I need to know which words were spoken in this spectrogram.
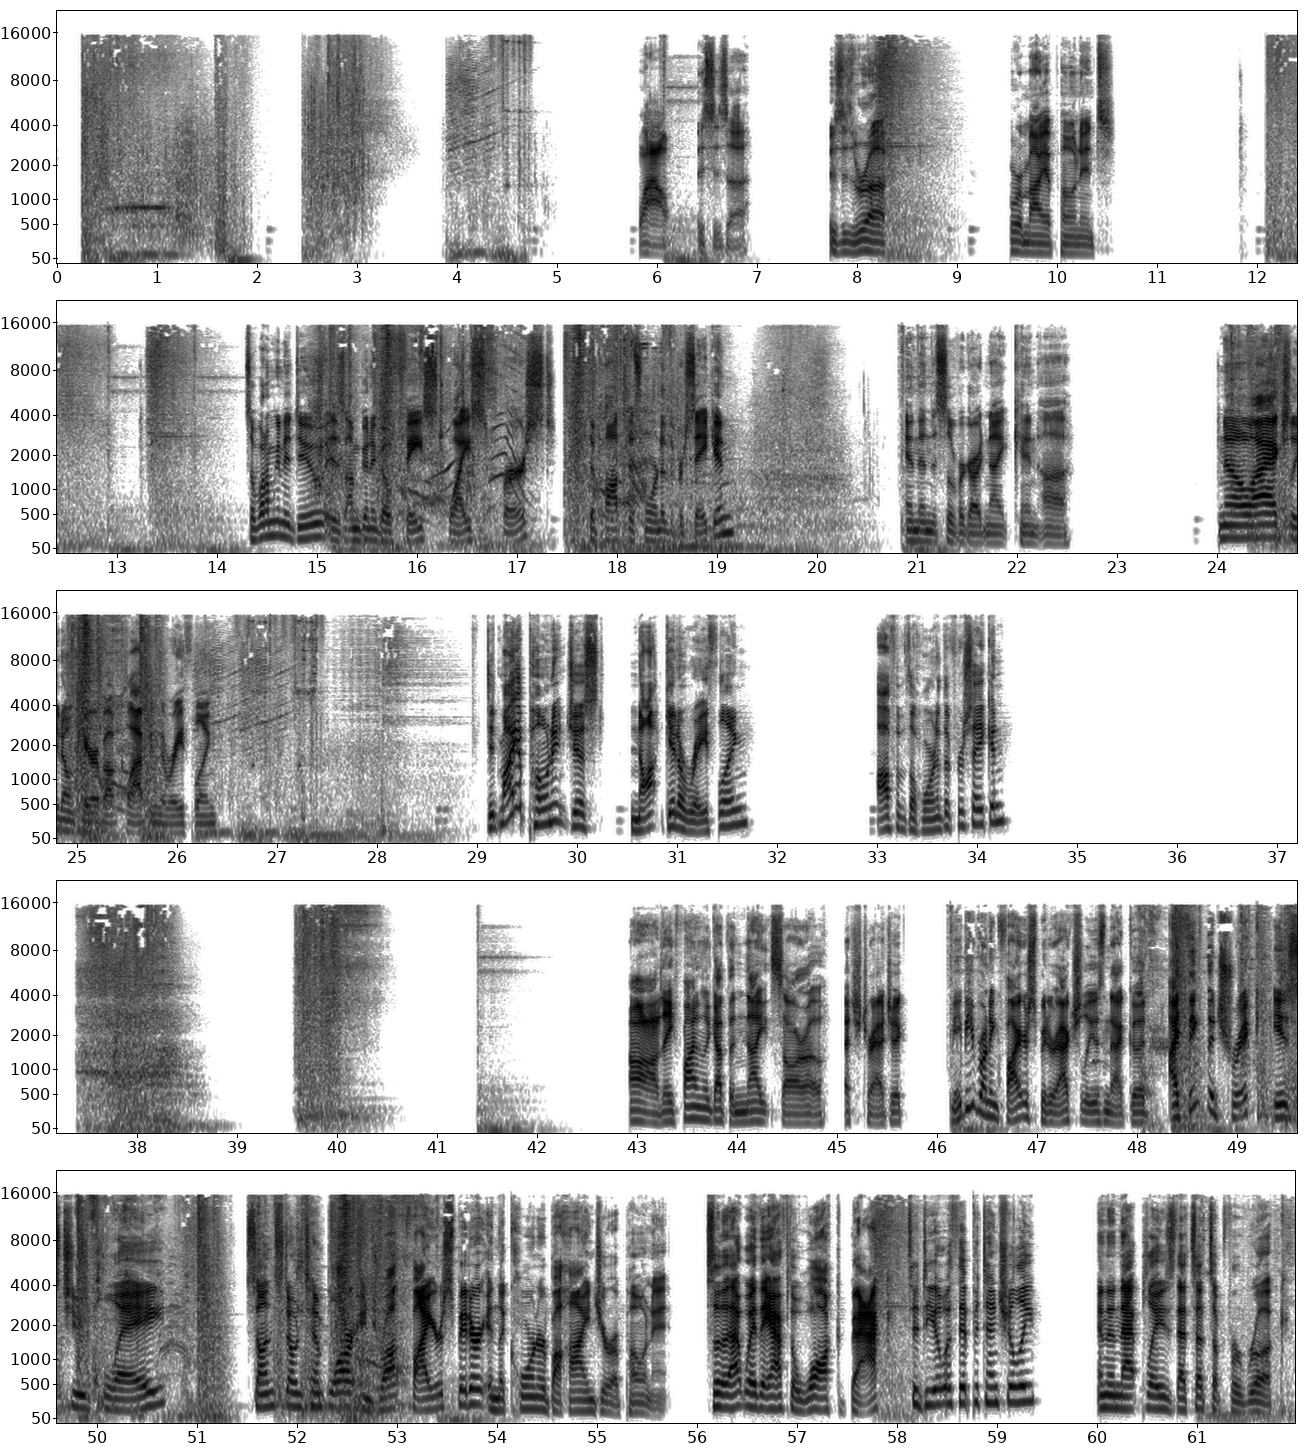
Wow, this is uh this is rough for my opponent. So what I'm going to do is I'm going to go face twice first to pop this Horn of the Forsaken. And then the Silverguard Knight can, uh... No, I actually don't care about clapping the Wraithling. Did my opponent just not get a Wraithling off of the Horn of the Forsaken? Ah, they finally got the Night Sorrow. That's tragic. Maybe running Fire Spitter actually isn't that good. I think the trick is to play Sunstone Templar and drop Fire Spitter in the corner behind your opponent. So that way they have to walk back to deal with it potentially. And then that plays, that sets up for Rook.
